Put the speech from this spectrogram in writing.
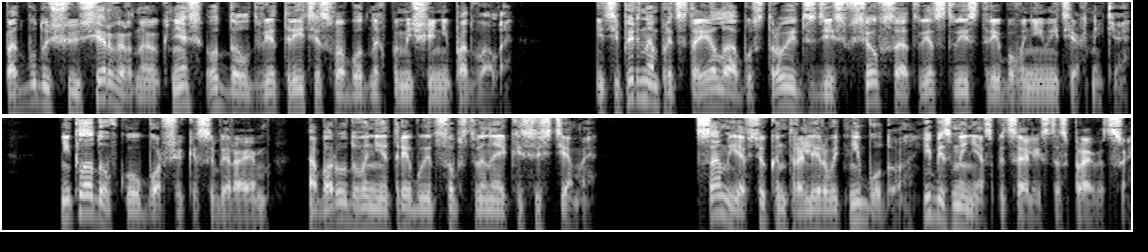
Под будущую серверную князь отдал две трети свободных помещений подвала. И теперь нам предстояло обустроить здесь все в соответствии с требованиями техники. Не кладовку уборщика собираем, оборудование требует собственной экосистемы. Сам я все контролировать не буду, и без меня специалисты справятся.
